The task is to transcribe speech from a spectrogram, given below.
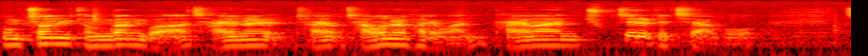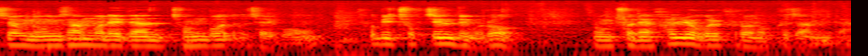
농촌 경관과 자연을 자, 자원을 활용한 다양한 축제를 개최하고 지역 농산물에 대한 정보 제공, 소비 촉진 등으로 농촌의 활력을 불어넣고자 합니다.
